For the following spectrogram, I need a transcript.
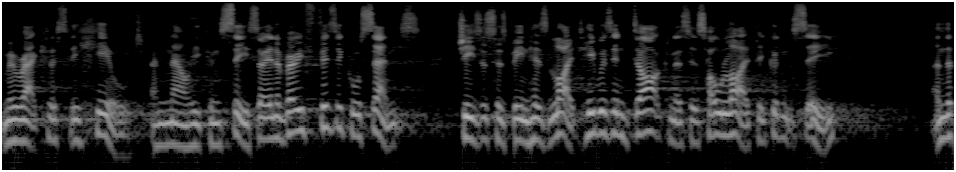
miraculously healed, and now he can see. So, in a very physical sense, Jesus has been his light. He was in darkness his whole life, he couldn't see. And the,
